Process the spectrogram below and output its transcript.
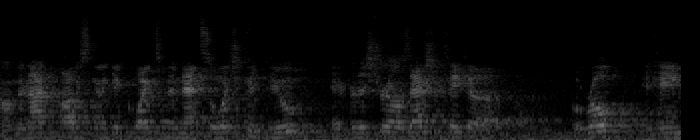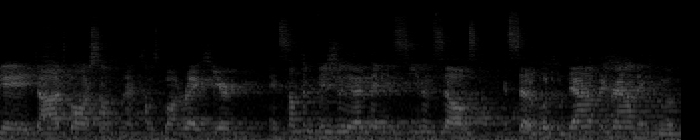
um, they're not obviously going to get quite to the net, so what you could do eh, for this drill is actually take a, a rope and hang a dodgeball or something that comes about right here, and something visually that they can see themselves, instead of looking down at the ground, they can look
